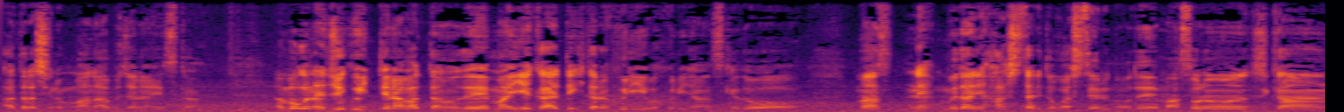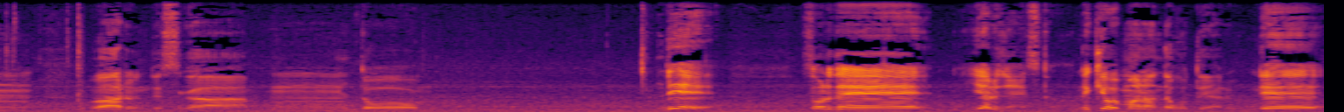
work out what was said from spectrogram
新しいの学ぶじゃないですか。僕ね、塾行ってなかったので、まあ家帰ってきたらフリーはフリーなんですけど、まあね、無駄に走ったりとかしてるので、まあその時間はあるんですが、うーんと、で、それで、やるじゃないですか。で、今日学んだことやる。で、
